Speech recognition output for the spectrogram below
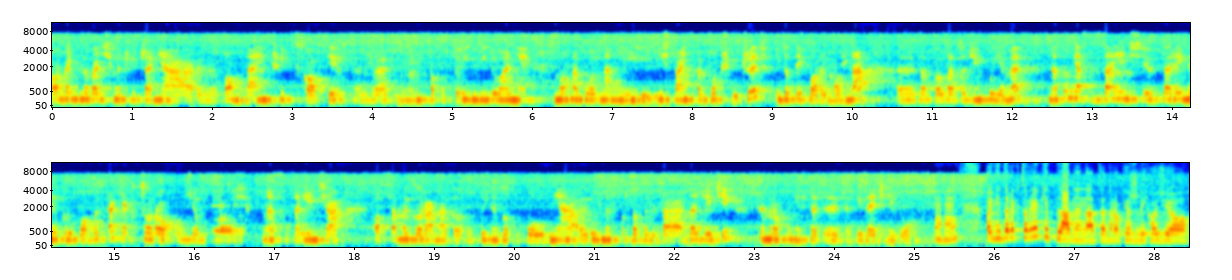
organizowaliśmy ćwiczenia online, Tweetskofir, także mm, po prostu indywidualnie można było z nami i z Państwem poćwiczyć i do tej pory można, za co, za co dziękujemy. Natomiast zajęć feryjnych grupowych, tak jak co roku, gdzie odbywały się u nas zajęcia od samego rana do, do późnego popołudnia, różne sportowe dla, dla dzieci. W tym roku niestety takich zajęć nie było. Mhm. Pani dyrektor, jakie plany na ten rok, jeżeli chodzi o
